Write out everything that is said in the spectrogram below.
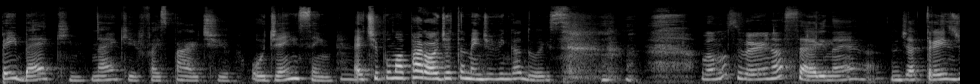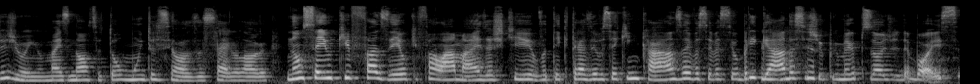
Payback, né, que faz parte o Jensen, é tipo uma paródia também de Vingadores. Vamos ver na série, né? No dia 3 de junho. Mas, nossa, eu tô muito ansiosa, sério, Laura. Não sei o que fazer, o que falar mais. Acho que vou ter que trazer você aqui em casa e você vai ser obrigada a assistir o primeiro episódio de The Boys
